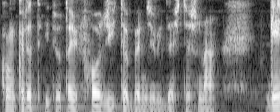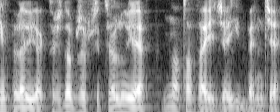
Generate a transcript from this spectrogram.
konkret i tutaj wchodzi i to będzie widać też na gameplayu. Jak ktoś dobrze przyceluje, no to wejdzie i będzie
